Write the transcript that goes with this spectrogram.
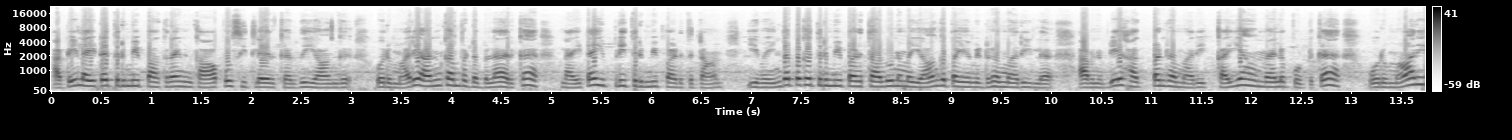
அப்படியே லைட்டாக திரும்பி பார்க்குறான் இவனுக்கு ஆப்போசிட்டில் இருக்கிறது யாங்கு. ஒரு மாதிரி அன்கம்ஃபர்டபுளாக இருக்க லைட்டாக இப்படி திரும்பி படுத்துட்டான். இவன் இந்த பக்கம் திரும்பி படுத்தாலும் நம்ம யாங்கு பையன் விடுற மாதிரி இல்லை. அவன் அப்படியே ஹக் பண்ணுற மாதிரி கையை அவன் மேலே போட்டுக்க. ஒரு மாதிரி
